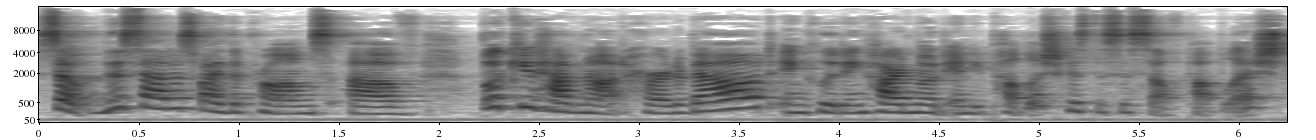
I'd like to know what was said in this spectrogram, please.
So this satisfied the prompts of book you have not heard about, including hard mode indie published, because this is self-published,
